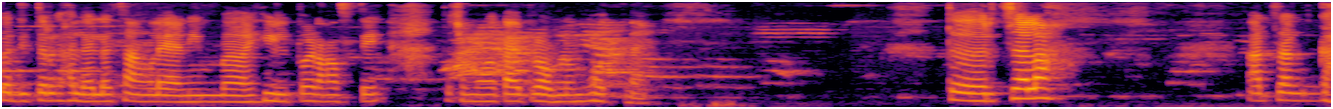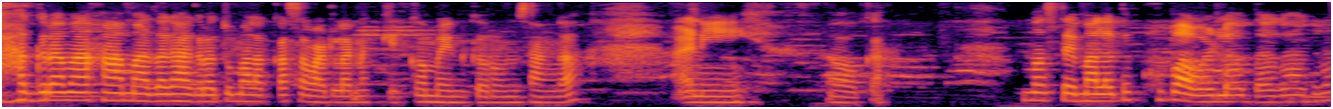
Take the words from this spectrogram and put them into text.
कधी तर घालायला चांगलं आहे आणि हिल पण असते. त्याच्यामुळं काय प्रॉब्लेम होत नाही. तर चला आजचा घागरा मा हा माझा घागरा तुम्हाला कसा वाटला नक्की कमेंट करून सांगा. आणि हो का? मस्त आहे. मला तर खूप आवडला होता घागरा.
